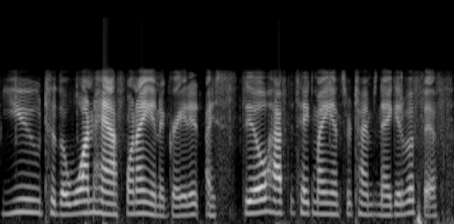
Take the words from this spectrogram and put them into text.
u to the 1 half when I integrate it. I still have to take my answer times negative a fifth.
